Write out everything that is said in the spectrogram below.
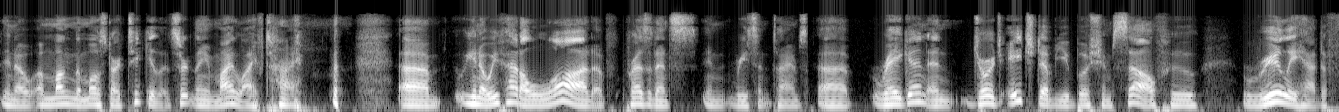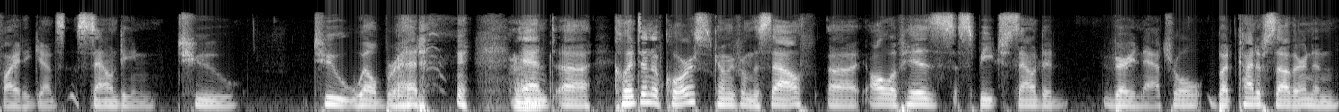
you know, among the most articulate, certainly in my lifetime. um, you know, we've had a lot of presidents in recent times. Uh, Reagan and George H.W. Bush himself, who really had to fight against sounding too too well bred. and uh, Clinton, of course, coming from the South, uh, all of his speech sounded very natural, but kind of Southern and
